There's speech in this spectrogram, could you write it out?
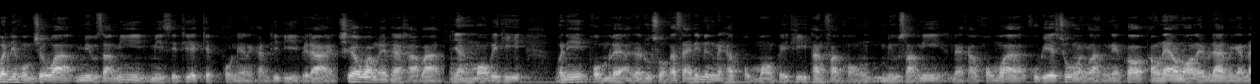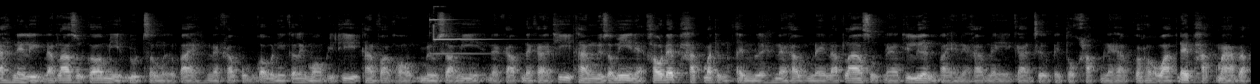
วันนี้ผมเชื่อว่ามิลซามี่มีสิทธิ์ที่จะเก็บผลการแข่งขันที่ดีไปได้ เชื่อว่าไม่แพ้ขาบ้านยังมองไปที่วันนี้ผมเลยอาจจะดูส่วนกระแสนิดนึงนะครับ ผมมองไปที่ทางฝั่งของมิลซามี่นะครับผมว่าคูพีเอสช่วงหลังๆเนี่ยก็เอาแนวนอนอะไรไม่ได้เหมือนกันนะในลีกนัดล่าสุดก็มีหลุดเสมอไปนะครับผมก็วันนี้ก็เลยมองไปที่ทางฝั่งของมิลซามีนะครับในขณะที่ทางมิลซามีเนี่ยเขาไได้พักมาเต็มๆเลยนะครับในนัดล่าสุดนะที่เลื่อนไปนะครับในการเจอเป็นตัวครับนะครับก็เพราะว่าได้พักมาแบบ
